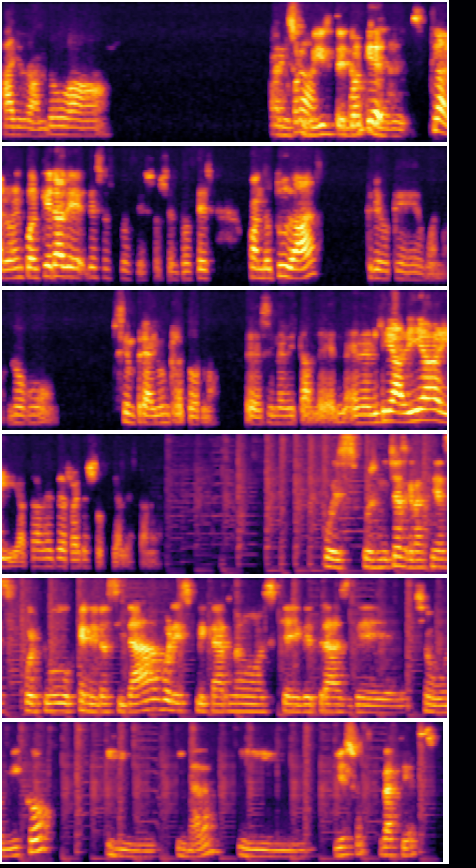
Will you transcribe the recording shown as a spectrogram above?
ayudando a, a, descubrirte, claro, en cualquiera de, esos procesos. Entonces, cuando tú das, creo que, bueno, luego siempre hay un retorno. Es inevitable en, el día a día y a través de redes sociales también. Pues, pues muchas gracias por tu generosidad, por explicarnos qué hay detrás de Showunico y, y nada, y, eso, gracias.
